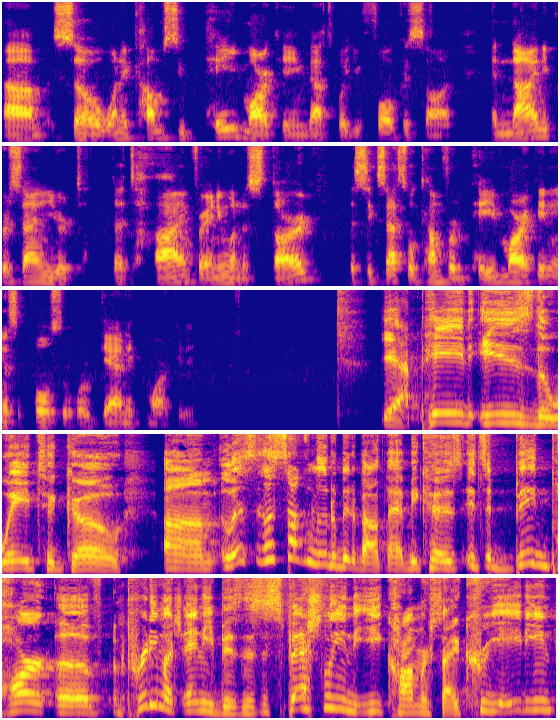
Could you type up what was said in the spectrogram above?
Um, so when it comes to paid marketing, that's what you focus on. And 90% of your t- the time for anyone to start, the success will come from paid marketing as opposed to organic marketing. Yeah, paid is the way to go. Um, let's let's talk a little bit about that because it's a big part of pretty much any business, especially in the e-commerce side. Creating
